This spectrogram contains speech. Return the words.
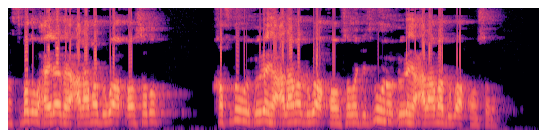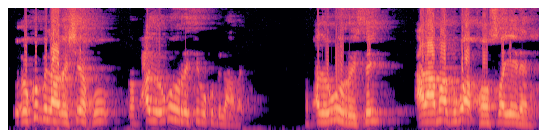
Nasbadu waxay leedahay calaamaad lagu aqoonsado khafduhu wuxuu leeyahay calaamaad lagu aqoonsado jasmuhuna wuxuu leeyahay calaamaad lagu aqoonsado. Wuxuu ku bilaabay sheekhu rafcadii ugu horreysay buu ku bilaabay. Rafcadii ugu horreysay calaamaad lagu aqoonsado ayay leedahay.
